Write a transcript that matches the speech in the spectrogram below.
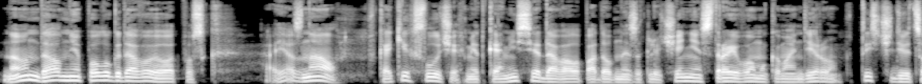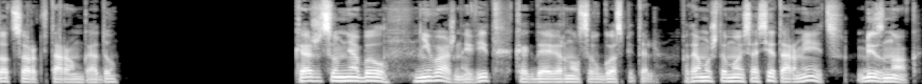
Но он дал мне полугодовой отпуск, а я знал, каких случаях медкомиссия давала подобное заключение строевому командиру в 1942 году. Кажется, у меня был неважный вид, когда я вернулся в госпиталь, потому что мой сосед-армеец, без ног,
